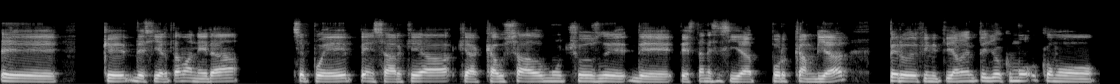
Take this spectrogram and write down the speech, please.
eh, que de cierta manera se puede pensar que ha, que ha causado muchos de, de, esta necesidad por cambiar, pero definitivamente yo como, como,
